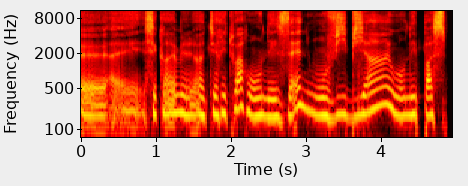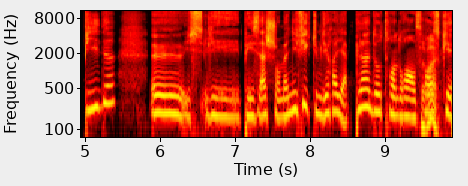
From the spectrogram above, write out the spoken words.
Euh, c'est quand même un territoire où on est zen, où on vit bien, où on n'est pas speed. Euh, les paysages sont magnifiques. Tu me diras, il y a plein d'autres endroits en France qui,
